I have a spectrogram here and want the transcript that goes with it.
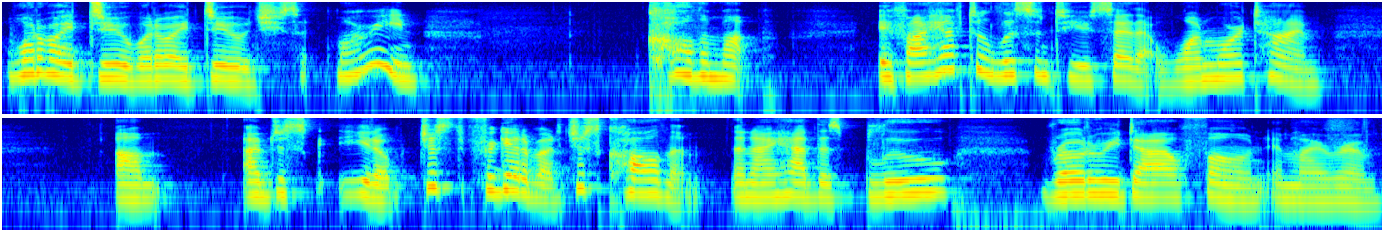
what do I do? What do I do? And she said, Maureen, call them up. If I have to listen to you say that one more time, um, I'm just you know just forget about it. Just call them. And I had this blue rotary dial phone in my room.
